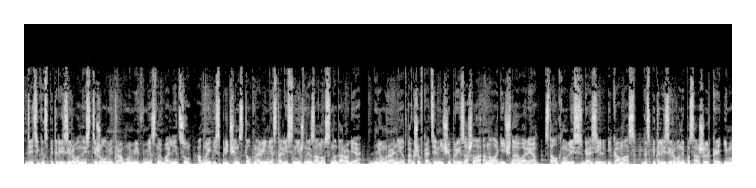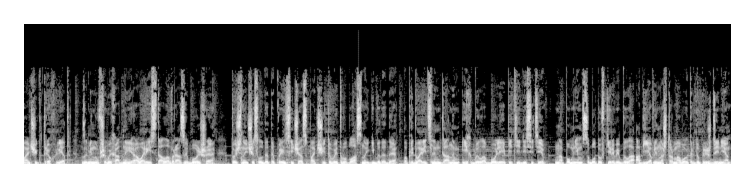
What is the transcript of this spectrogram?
Дети госпитализированы с тяжелыми травмами в местную больницу. Одной из причин столкновения стали снежные заносы на дороге. Днем ранее также также в Котельниче произошла аналогичная авария. Столкнулись «Газель» и КАМАЗ. Госпитализированы пассажирка и мальчик трех лет. За минувшие выходные аварий стало в разы больше. Точное число ДТП сейчас подсчитывает в областной ГИБДД. По предварительным данным, их было более 50. Напомним, в субботу в Кирове было объявлено штормовое предупреждение.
